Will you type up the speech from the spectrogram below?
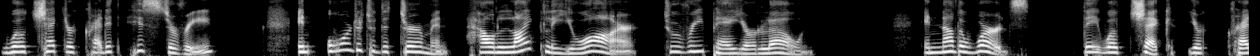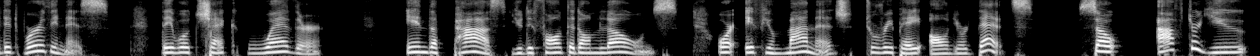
will check your credit history in order to determine how likely you are to repay your loan. In other words, they will check your credit worthiness. They will check whether in the past you defaulted on loans or if you managed to repay all your debts. So after you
